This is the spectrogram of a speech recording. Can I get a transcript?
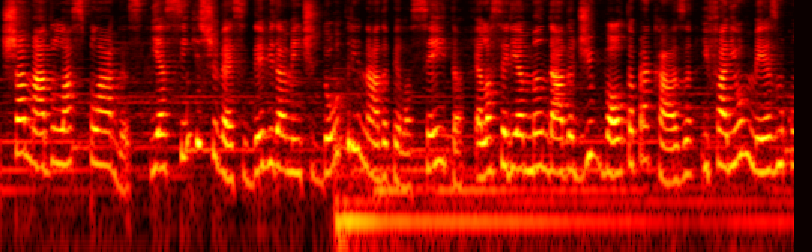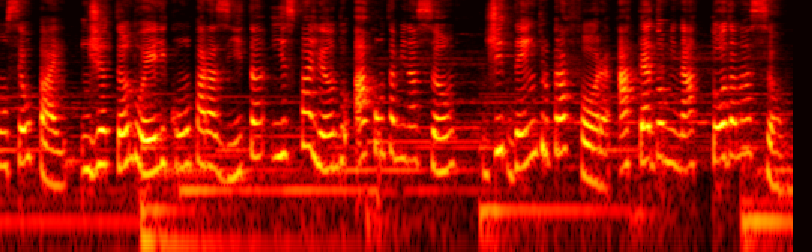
chamado Las Plagas, e assim que estivesse devidamente doutrinada pela seita, ela seria mandada de volta para casa e faria o mesmo com seu pai, injetando ele com o parasita e espalhando a contaminação de dentro para fora, até dominar toda a nação.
